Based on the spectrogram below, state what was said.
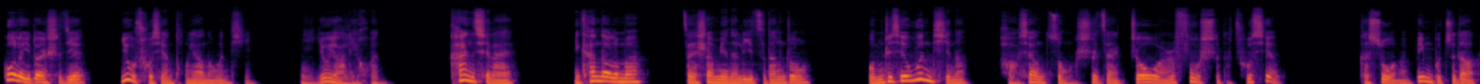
过了一段时间，又出现同样的问题，你又要离婚。看起来，你看到了吗？在上面的例子当中，我们这些问题呢？好像总是在周而复始的出现，可是我们并不知道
